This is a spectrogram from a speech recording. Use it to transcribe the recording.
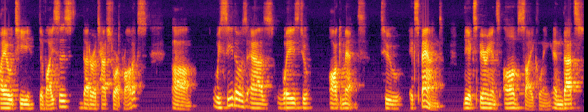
IoT devices that are attached to our products um, we see those as ways to augment, to expand the experience of cycling. And that's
